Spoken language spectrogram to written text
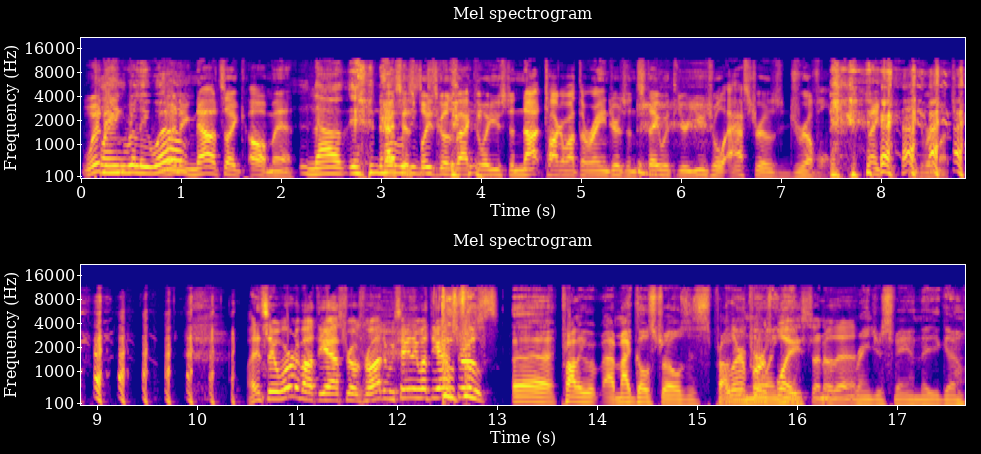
playing really well. Winning. Now it's like, oh man. Now, now says, just- please goes back to what you used to not talk about the Rangers and stay with your usual Astros drivel. Thank you. Thank you very much. I didn't say a word about the Astros, Rod. Did we say anything about the Astros? Uh, probably uh, my Ghost Strolls is probably they're in first place. I know that. Rangers fan. There you go.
